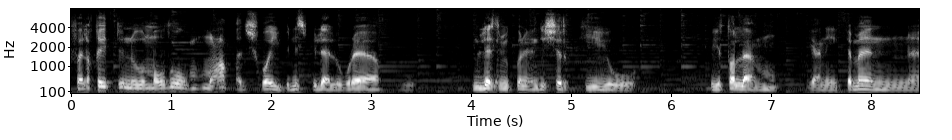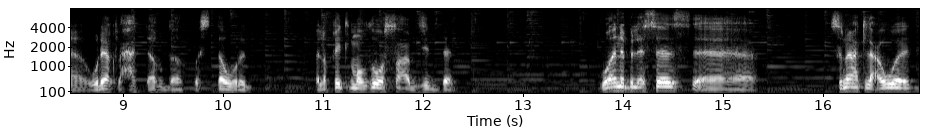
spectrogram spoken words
فلقيت إنه الموضوع معقد شوي بالنسبة للأوراق. ولازم يكون عندي شركه ويطلع يعني كمان أوراق لحتى أقدر واستورد فلقيت الموضوع صعب جدا. وأنا بالأساس آه، صناعة العواد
